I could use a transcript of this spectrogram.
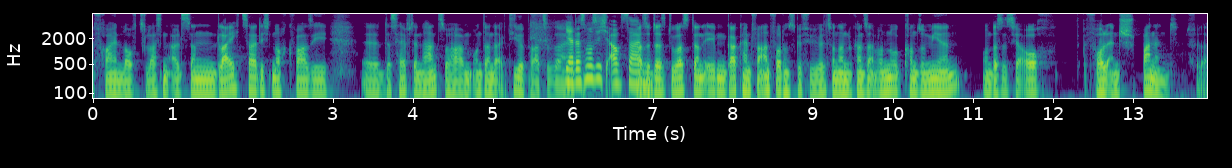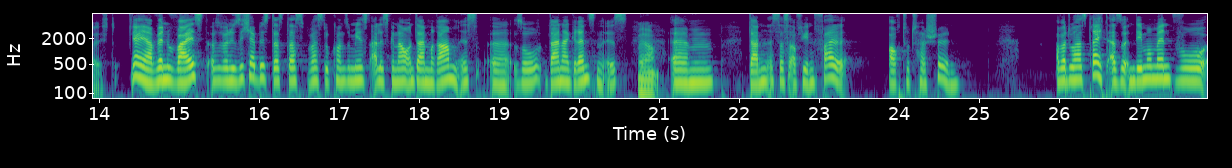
freien Lauf zu lassen, als dann gleichzeitig noch quasi äh, das Heft in der Hand zu haben und dann der aktive Part zu sein. Ja, das muss ich auch sagen. Also das, du hast dann eben gar kein Verantwortungsgefühl, sondern du kannst einfach nur konsumieren und das ist ja auch voll entspannend vielleicht. Ja, ja, wenn du weißt, also wenn du sicher bist, dass das, was du konsumierst, alles genau in deinem Rahmen ist, äh, so deiner Grenzen ist, ja. ähm, dann ist das auf jeden Fall auch total schön. Aber du hast recht, also in dem Moment, wo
